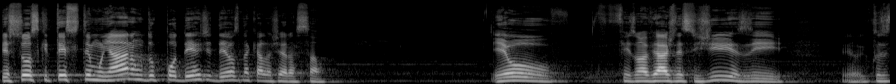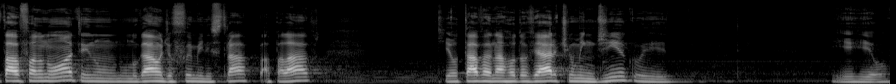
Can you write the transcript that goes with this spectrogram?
Pessoas que testemunharam do poder de Deus naquela geração. Eu fiz uma viagem nesses dias e, eu, inclusive, estava falando ontem num lugar onde eu fui ministrar a palavra que eu estava na rodoviária, tinha um mendigo e, e eu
